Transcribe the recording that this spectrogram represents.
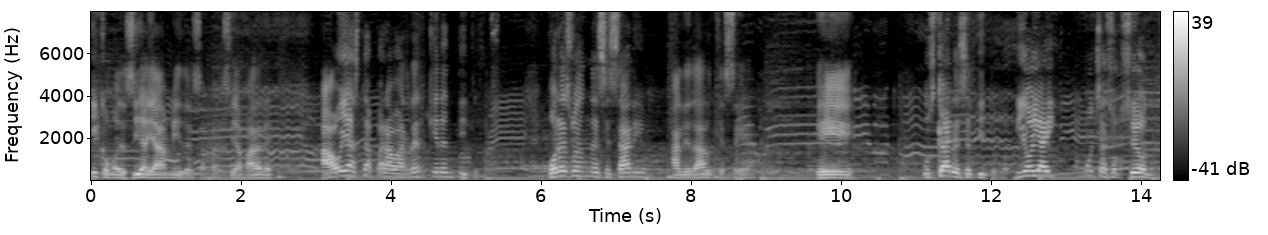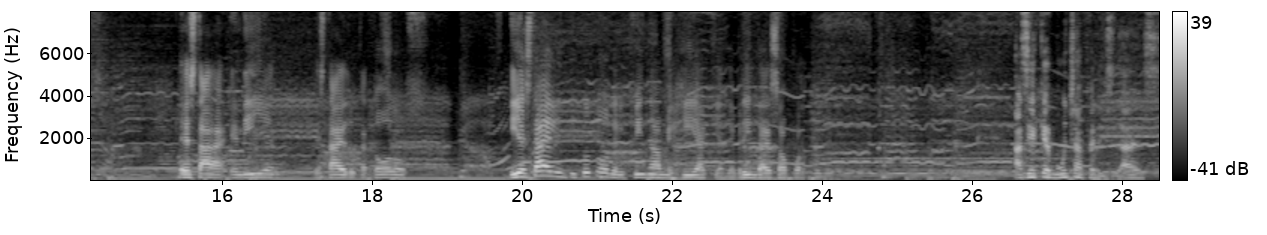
y como decía ya mi desaparecida madre, a hoy hasta para barrer quieren títulos. Por eso es necesario, a la edad que sea, eh, buscar ese título. Y hoy hay muchas opciones. Está el IER, está Educatodos y está el Instituto Delfina Mejía quien le brinda esa oportunidad. Así es que muchas felicidades,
